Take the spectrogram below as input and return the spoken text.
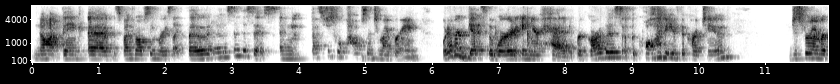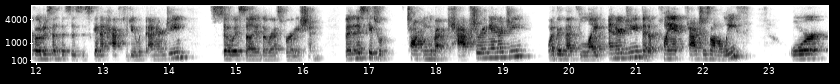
not think of the SpongeBob scene where he's like photosynthesis. And that's just what pops into my brain. Whatever gets the word in your head, regardless of the quality of the cartoon, just remember photosynthesis is going to have to do with energy. So is cellular respiration. But in this case, we're talking about capturing energy, whether that's light energy that a plant catches on a leaf or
